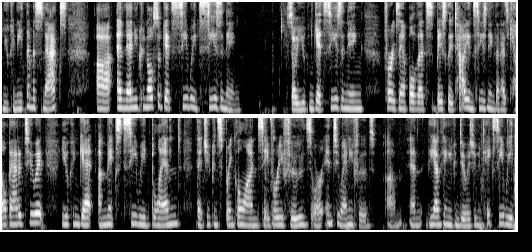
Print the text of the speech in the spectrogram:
you can eat them as snacks. Uh, and then you can also get seaweed seasoning. So you can get seasoning, for example, that's basically Italian seasoning that has kelp added to it. You can get a mixed seaweed blend that you can sprinkle on savory foods or into any foods. Um, and the other thing you can do is you can take seaweed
